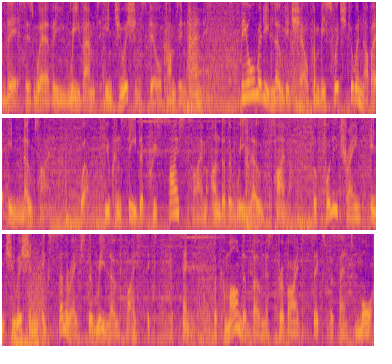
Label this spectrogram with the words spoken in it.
This is where the revamped intuition skill comes in handy. The already loaded shell can be switched to another in no time. Well, you can see the precise time under the reload timer. The fully trained Intuition accelerates the reload by 60%. The Commander bonus provides 6% more.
